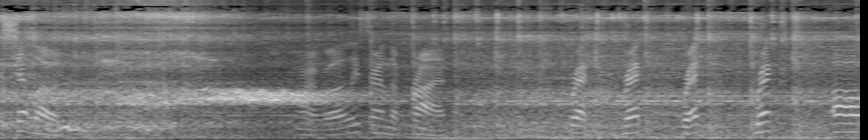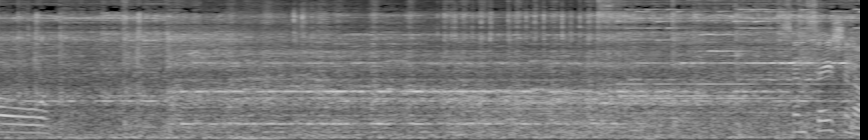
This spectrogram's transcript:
A shitload. Alright, well, at least they're in the front. Brick, brick, brick, brick. Oh. Sensational.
